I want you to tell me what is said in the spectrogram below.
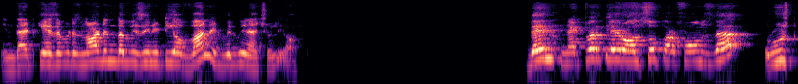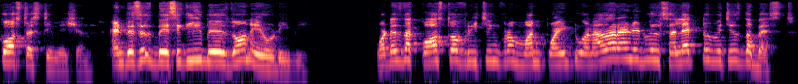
In that case if it is not in the vicinity of 1 it will be naturally orphaned. Then network layer also performs the route cost estimation. And this is basically based on AODV what is the cost of reaching from one point to another and it will select which is the best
